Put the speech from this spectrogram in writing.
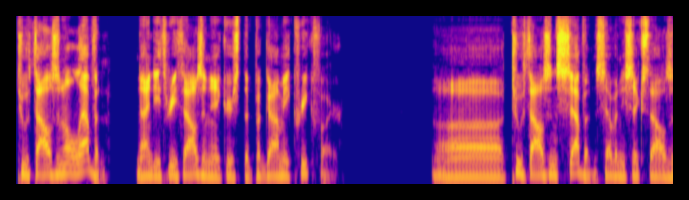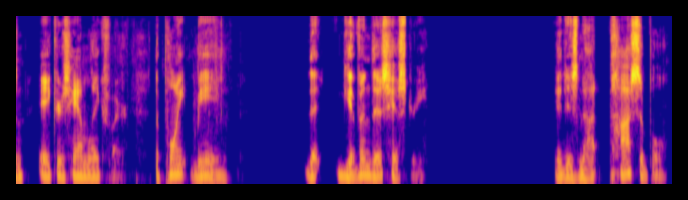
2011, 93,000 acres, the Pagami Creek fire. Uh, 2007, 76,000 acres Ham Lake fire. The point being that given this history, it is not possible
